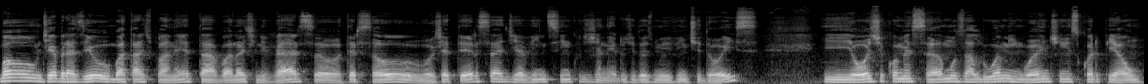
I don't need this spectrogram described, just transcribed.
Bom dia Brasil, boa tarde planeta, boa noite universo, terçou, hoje é terça, dia 25 de janeiro de 2022 e hoje começamos a lua minguante em escorpião,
